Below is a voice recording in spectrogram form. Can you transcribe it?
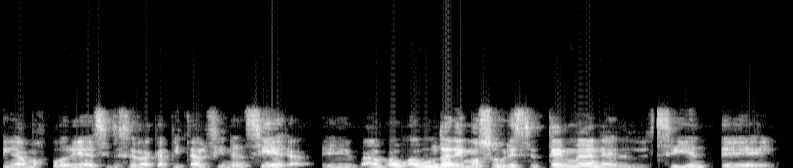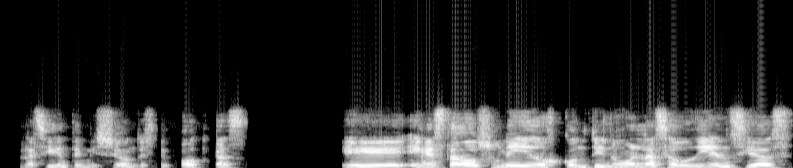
digamos, podría decirse la capital financiera. Eh, abundaremos sobre este tema en, el siguiente, la siguiente emisión de este podcast. Eh, en Estados Unidos continúan las audiencias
